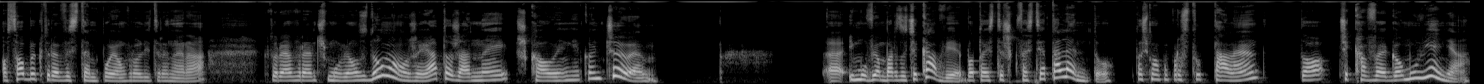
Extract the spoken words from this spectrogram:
osoby, które występują w roli trenera, które wręcz mówią z dumą, że ja to żadnej szkoły nie kończyłem. E, I mówią bardzo ciekawie, bo to jest też kwestia talentu. Ktoś ma po prostu talent do ciekawego mówienia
